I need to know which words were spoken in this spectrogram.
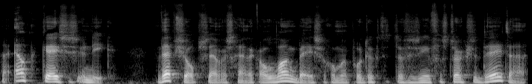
Nou, elke case is uniek. Webshops zijn waarschijnlijk al lang bezig om hun producten te voorzien van structured data,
